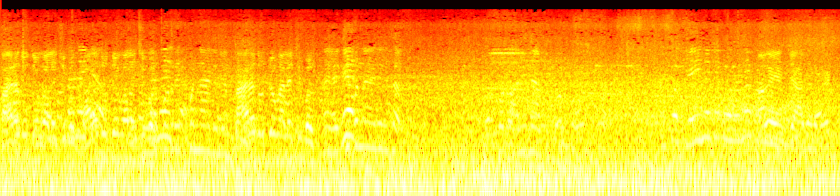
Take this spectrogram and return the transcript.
भारत उद्योगालाची बघ भारत उद्योगालाची बघ पण नाही दिली. भारत उद्योगालाची बघ मागा यांचे आधार कार्ड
